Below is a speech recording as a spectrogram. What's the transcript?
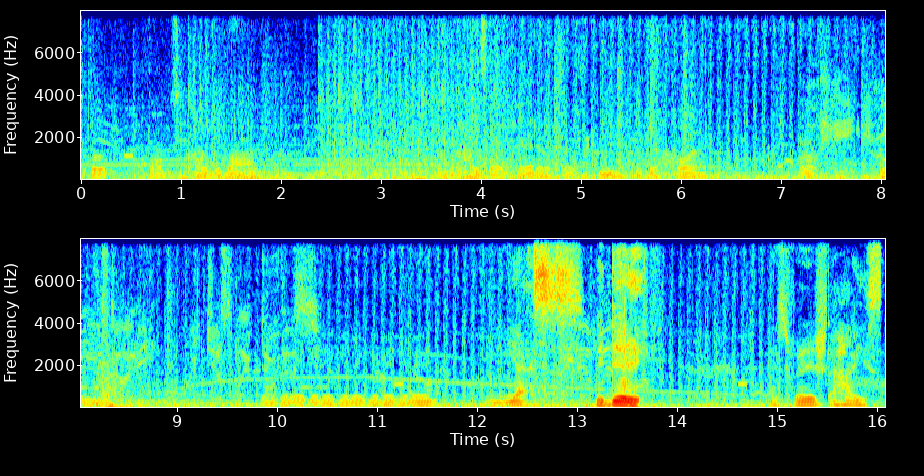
Let's go down this Cargobob. I don't know how he's gonna get him, but it's pretty freaking hard. Oh. Come on, get in, get in, get in, get in, get in. Yes! We did it! Let's finish the heist.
